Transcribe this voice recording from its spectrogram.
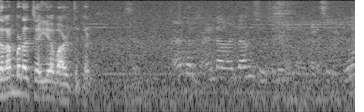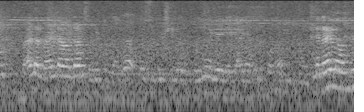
திறம்பட செய்ய வாழ்த்துக்கள். வேண்டாம் வேண்டாம்னு சொல்லிட்டு இருந்தாங்க. அப்போ சுபிஷிகள் பொதுவையை இந்த நிலையில வந்து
